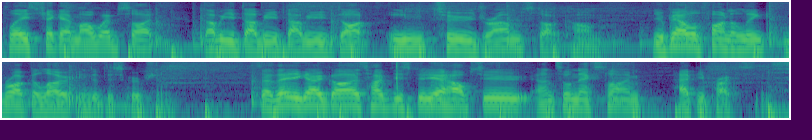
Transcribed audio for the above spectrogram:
please check out my website, www.in2drums.com. You'll be able to find a link right below in the description. So there you go guys, hope this video helps you. Until next time, happy practicing.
